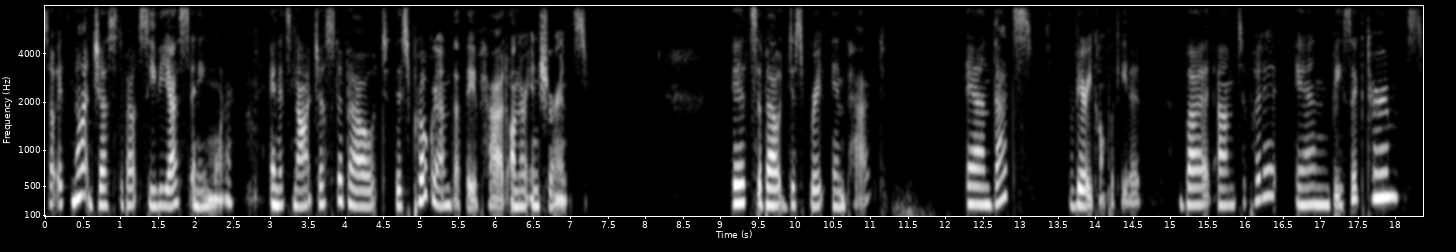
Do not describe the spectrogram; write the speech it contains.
So it's not just about CVS anymore, and it's not just about this program that they've had on their insurance. It's about disparate impact. And that's very complicated. But um, to put it in basic terms,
